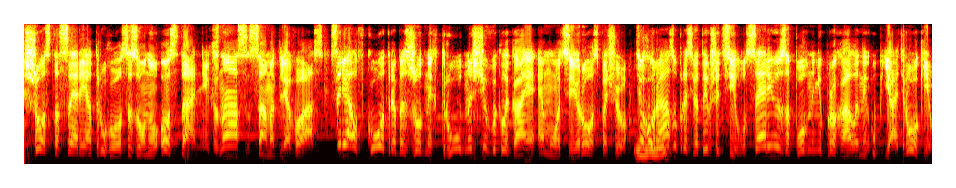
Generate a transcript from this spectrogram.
Шоста серія другого сезону останніх з нас саме для вас. Серіал вкотре без жодних труднощів викликає емоції розпачу. Цього разу присвятивши цілу серію заповненню прогалини у 5 років,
